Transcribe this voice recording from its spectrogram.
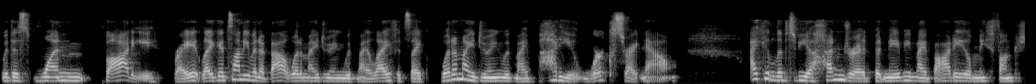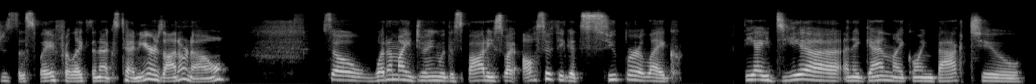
with this one body right? Like it's not even about what am i doing with my life. It's like what am i doing with my body? It works right now. I could live to be 100 but maybe my body only functions this way for like the next 10 years. I don't know so, what am I doing with this body? So, I also think it's super like the idea, and again, like going back to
